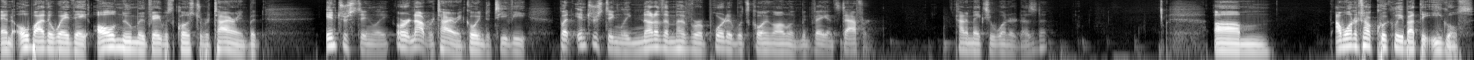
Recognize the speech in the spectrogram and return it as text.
And oh, by the way, they all knew McVay was close to retiring, but interestingly, or not retiring, going to TV, but interestingly, none of them have reported what's going on with McVay and Stafford. Kind of makes you wonder, doesn't it? Um, I want to talk quickly about the Eagles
